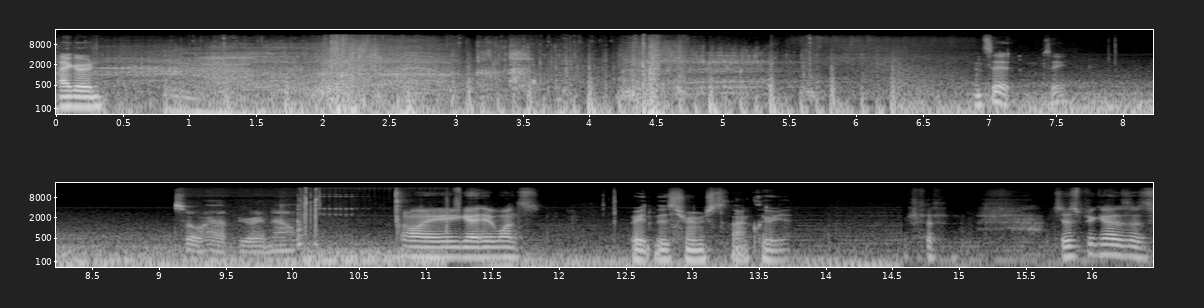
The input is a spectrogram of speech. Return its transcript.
Haggard. That's it. See? So happy right now. Oh, yeah, you got hit once. Wait, this room's not clear yet. Just because it's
